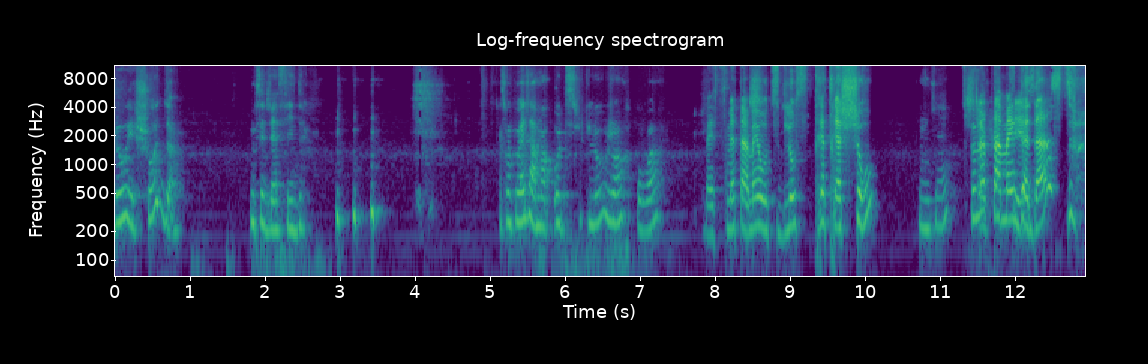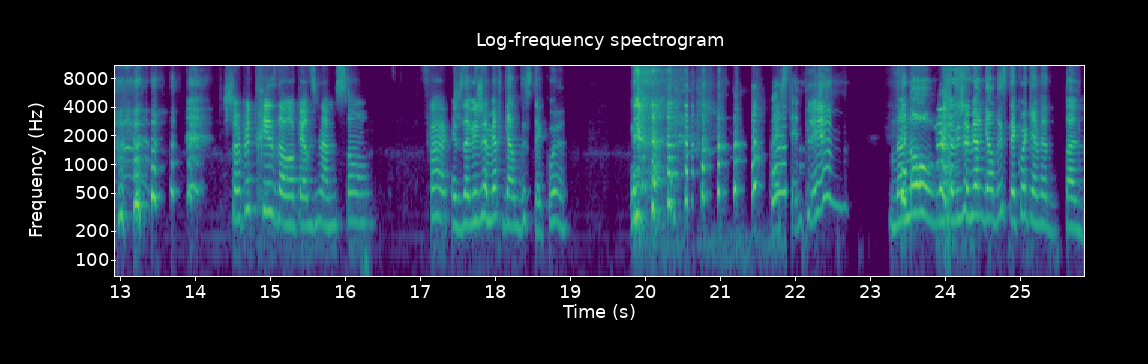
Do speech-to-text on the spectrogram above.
L'eau est chaude ou c'est de l'acide? Est-ce qu'on peut mettre la main au-dessus de l'eau, genre, pour voir? Ben, si tu mets ta main au-dessus de l'eau, c'est très très chaud. Ok. Tu peux Je mettre ta main triste. dedans si tu veux. Je suis un peu triste d'avoir perdu l'hameçon. Fuck. Mais vous avez jamais regardé c'était quoi? Ben, c'était une plume. Non, non, vous avez jamais regardé c'était quoi qu'il y avait dans le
